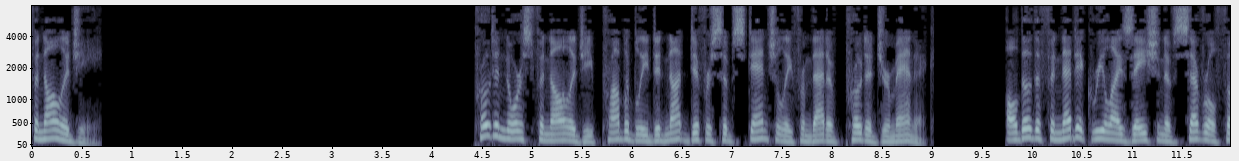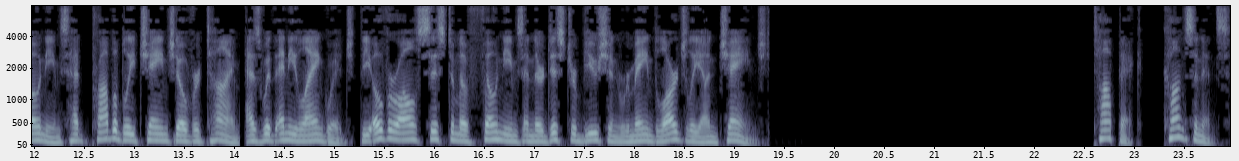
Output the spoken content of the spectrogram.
Phonology Proto-Norse phonology probably did not differ substantially from that of Proto-Germanic. Although the phonetic realization of several phonemes had probably changed over time as with any language, the overall system of phonemes and their distribution remained largely unchanged. Consonants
